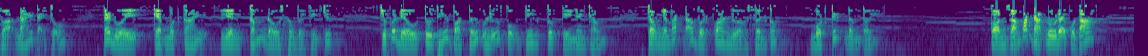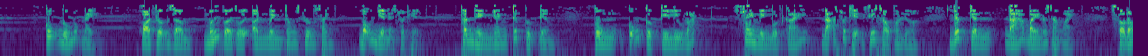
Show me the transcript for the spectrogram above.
dọa đái tại chỗ. Cái đuôi kẹp một cái liền cắm đầu xông về phía trước. Chỉ có điều tư thế vọt tới của Lữ Phụng Tiên cực kỳ nhanh chóng. Trong nhà mắt đã vượt qua nửa sơn cốc Một kích đâm tới. Còn dám bắt đạt đồ đại của ta? Cũng đúng lúc này Hòa thượng dầm mới vừa rồi ẩn mình trong xương xanh Bỗng nhiên lại xuất hiện. Thân hình nhanh tức cực điểm Cùng cũng cực kỳ lưu loát. Xoay mình một cái đã xuất hiện phía sau con lửa nhấc chân đá bay nó ra ngoài Sau đó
